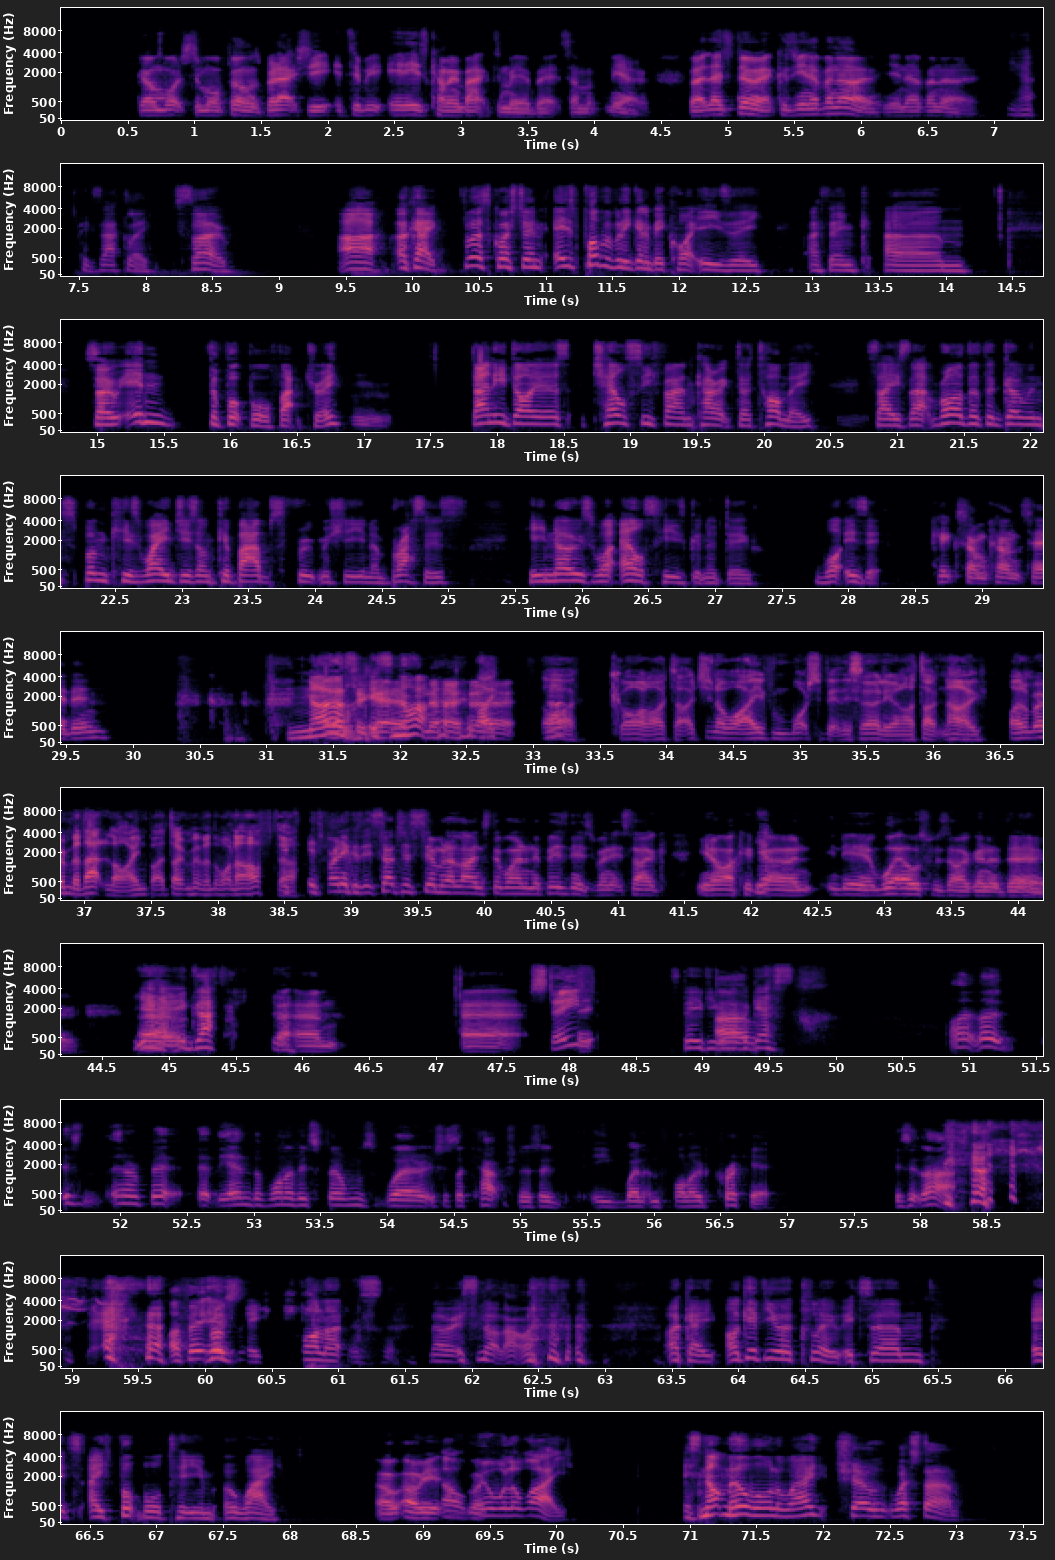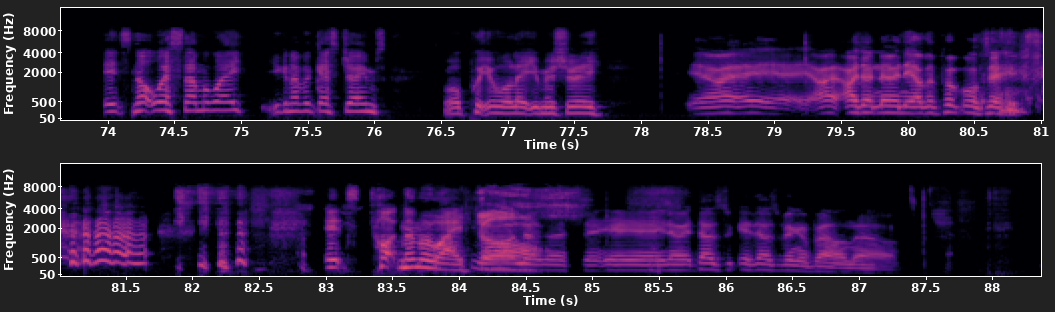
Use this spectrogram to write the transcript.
go and watch some more films. But actually, it's a, bit it is coming back to me a bit. Some, you know. But let's do it because you never know. You never know. Yeah, exactly. So, uh, okay. First question is probably going to be quite easy, I think. Um, so, in the football factory, mm. Danny Dyer's Chelsea fan character Tommy says that rather than go and spunk his wages on kebabs, fruit machine, and brasses, he knows what else he's going to do. What is it? Kick some cunt's head in. No, it's not. No, no. I, oh, God, I don't, do you know what? I even watched a bit of this earlier and I don't know. I don't remember that line, but I don't remember the one after. It's, it's funny because it's such a similar line to the one in the business when it's like, you know, I could go and, you know, what else was I going to do? Yeah, um, exactly. Yeah. But, um, uh, Steve? It, Steve, you um, have a guess? I don't know. Isn't there a bit at the end of one of his films where it's just a caption that said he went and followed cricket? Is it that? I think it's bollocks. No, it's not that one. Okay, I'll give you a clue. It's um, it's a football team away. Oh, oh yeah. Oh, Millwall away. It's not Millwall away. Shell West Ham. It's not West Ham away. You can have a guess, James. We'll put you all at your misery. Yeah, I, I, I don't know any other football teams. it's Tottenham away. Oh, no, that's it. Yeah, yeah, you know, it does, it does ring a bell now.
